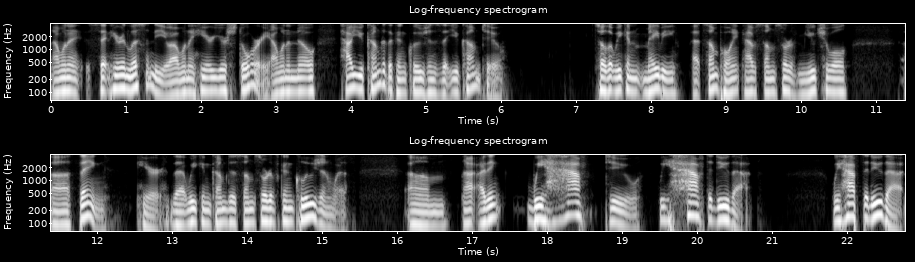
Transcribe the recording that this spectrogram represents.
I want to sit here and listen to you. I want to hear your story. I want to know how you come to the conclusions that you come to so that we can maybe at some point have some sort of mutual uh, thing here that we can come to some sort of conclusion with. Um, I, I think we have to, we have to do that. We have to do that.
